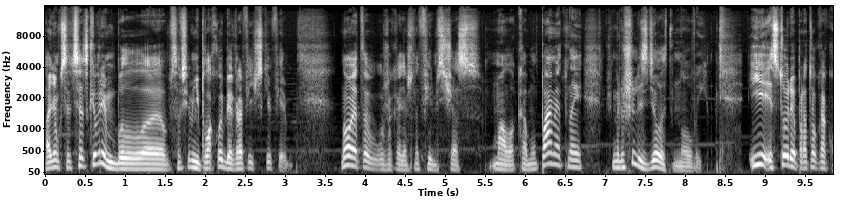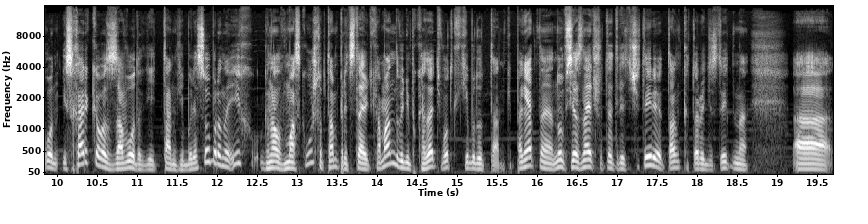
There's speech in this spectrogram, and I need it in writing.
О нем, кстати, в советское время был э, совсем неплохой биографический фильм. Но это уже, конечно, фильм сейчас мало кому памятный. В общем, решили сделать новый. И история про то, как он из Харькова, с завода, где танки были собраны, их гнал в Москву, чтобы там представить командованию, показать, вот какие будут танки. Понятно, ну, все знают, что Т-34 танк, который действительно, а,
